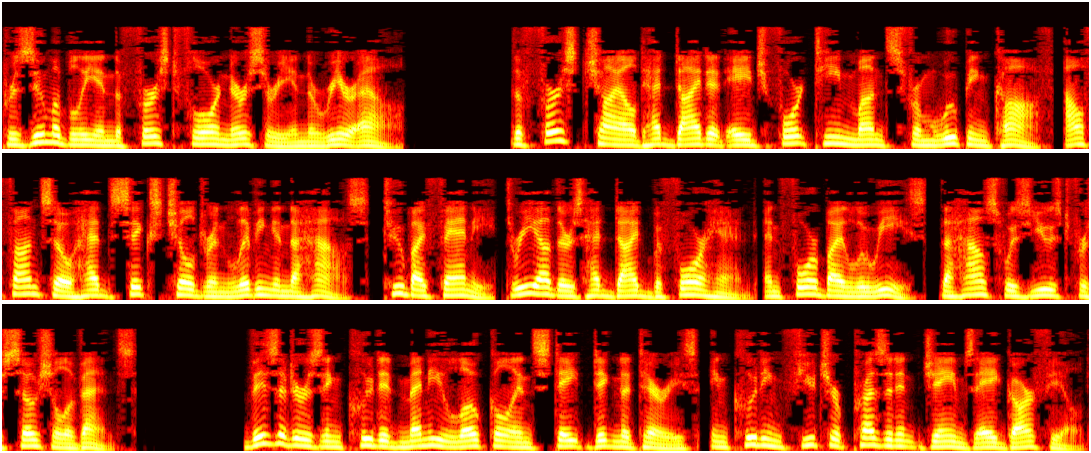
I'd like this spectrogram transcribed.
presumably in the first-floor nursery in the rear L. The first child had died at age 14 months from whooping cough. Alphonso had six children living in the house, two by Fanny three others had died beforehand and four by Louise. The house was used for social events. Visitors included many local and state dignitaries, including future President James A. Garfield.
